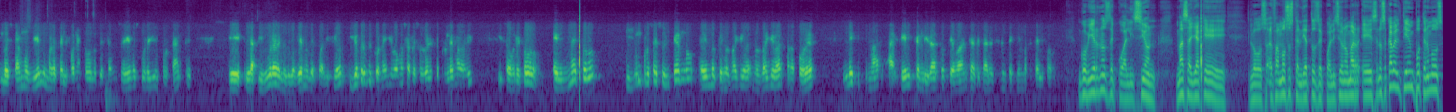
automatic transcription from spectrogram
lo estamos viendo en Baja California, todo lo que está sucediendo es por ello importante eh, la figura de los gobiernos de coalición y yo creo que con ello vamos a resolver este problema, David, y sobre todo el método y un proceso interno es lo que nos va a llevar, nos va a llevar para poder legitimar a aquel candidato que va a encabezar el frente aquí en Baja California. Gobiernos de coalición, más allá que los famosos candidatos de coalición. Omar, eh, se nos acaba el tiempo, tenemos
